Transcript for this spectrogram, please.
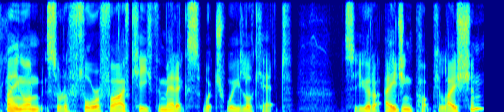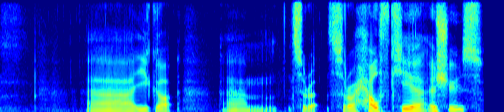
playing on sort of four or five key thematics which we look at. So you've got an aging population, uh, you've got um, sort of sort of healthcare issues,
